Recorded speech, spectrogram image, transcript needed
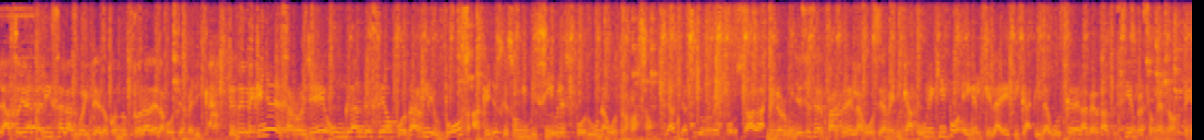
Hola, soy Natalí Salas Guaitero, conductora de La Voz de América. Desde pequeña desarrollé un gran deseo por darle voz a aquellos que son invisibles por una u otra razón. Ya ha sido reforzada. Me enorgullece ser parte de La Voz de América, un equipo en el que la ética y la búsqueda de la verdad siempre son el norte.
